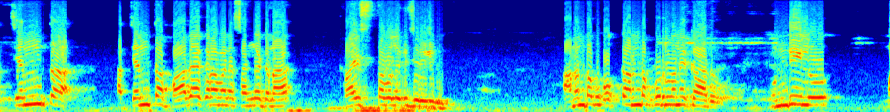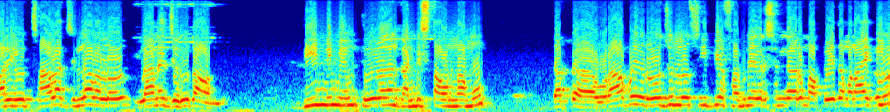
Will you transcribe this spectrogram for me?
అత్యంత అత్యంత బాధాకరమైన సంఘటన క్రైస్తవులకు జరిగింది. అనంత ఒక్క అనంతపురంలోనే కాదు ఉండిలో మరియు చాలా జిల్లాలలో ఇలానే జరుగుతూ ఉంది. దీన్ని మేము తీవ్రంగా ఖండిస్తూ ఉన్నాము. గత రాబోయే రోజుల్లో సిపిఎఫ్ అభినయ గారు మా ప్రియతమ నాయకులు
